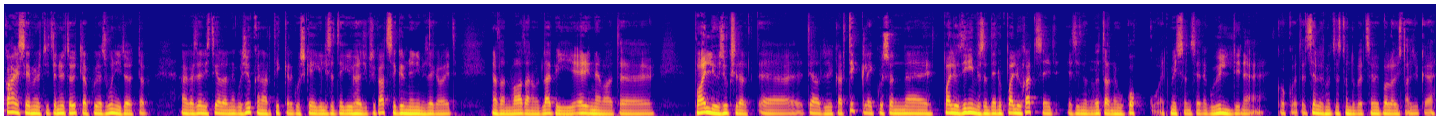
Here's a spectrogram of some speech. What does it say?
kaheksakümmend minutit ja nüüd ta ütleb, kuidas uni töötab. aga see vist ei ole nagu sihukene artikkel, kus keegi lihtsalt tegi ühe sihukese katse kümne inimesega, vaid nad on vaadanud läbi erinevad äh, palju siukseid äh, teaduslikke artikleid, kus on, äh, paljud inimesed on teinud palju katseid ja siis nad võtavad nagu kokku, et mis on see nagu üldine kokkuvõte, et selles mõttes tundub, et see võib olla üsna sihuke.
